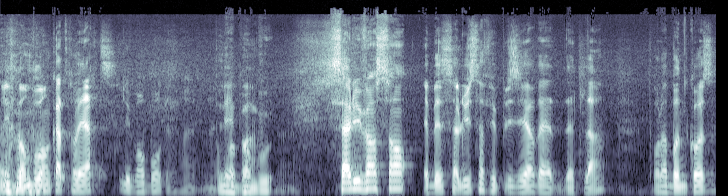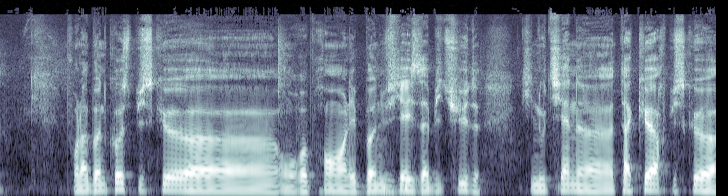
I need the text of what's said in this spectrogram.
Les bambous en 80 Hz. Les bambous. Les bambous. Salut Vincent. Eh ben salut, ça fait plaisir d'être là pour la bonne cause. Pour la bonne cause, puisque euh, on reprend les bonnes vieilles habitudes qui nous tiennent euh, à cœur, puisque euh,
